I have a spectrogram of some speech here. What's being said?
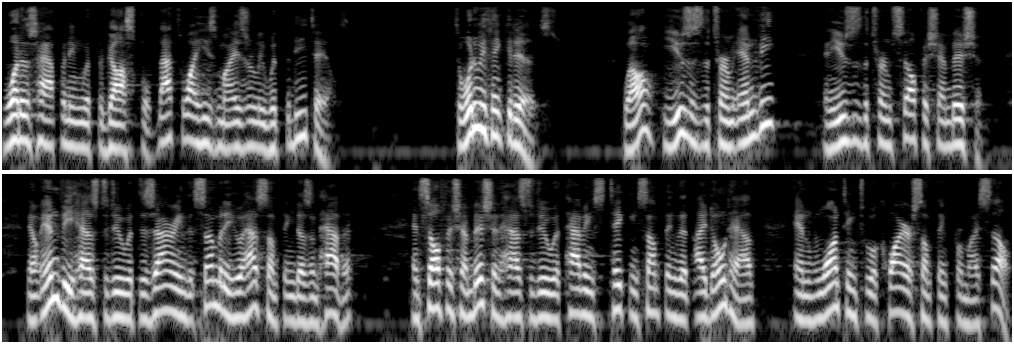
what is happening with the gospel. That's why he's miserly with the details. So what do we think it is? Well, he uses the term envy and he uses the term selfish ambition. Now, envy has to do with desiring that somebody who has something doesn't have it. And selfish ambition has to do with having, taking something that I don't have and wanting to acquire something for myself.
